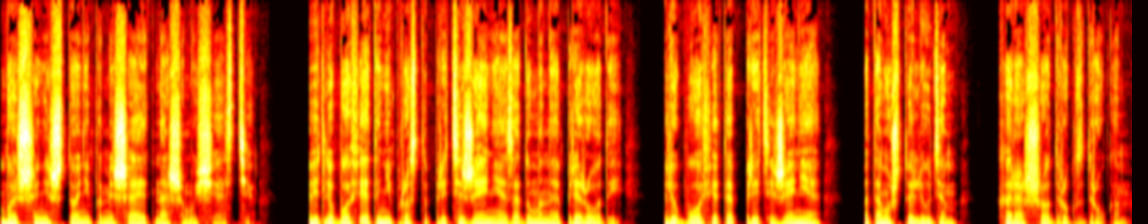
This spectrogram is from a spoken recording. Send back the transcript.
Больше ничто не помешает нашему счастью. Ведь любовь — это не просто притяжение, задуманное природой. Любовь — это притяжение, потому что людям хорошо друг с другом.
